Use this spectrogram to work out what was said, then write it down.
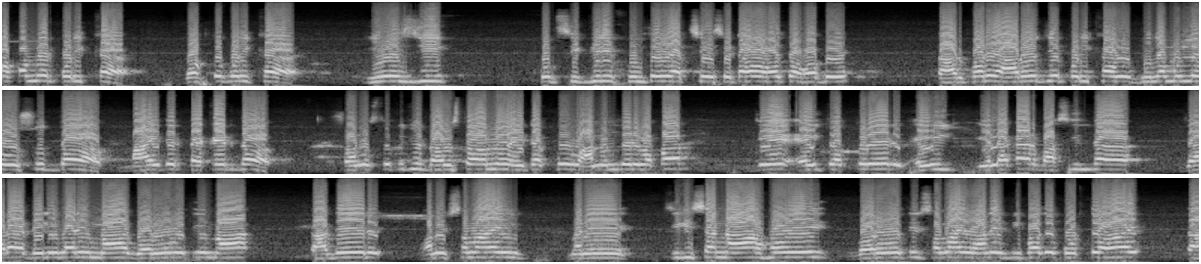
রকমের পরীক্ষা, রক্ত পরীক্ষা ইউএসজি খুব শিগগিরই খুলতে যাচ্ছে, সেটাও হয়তো হবে। তারপরে আরও যে পরীক্ষা, বিনামূল্যে ওষুধ দেওয়া, মায়েদের প্যাকেট দেওয়া, সমস্ত কিছুর ব্যবস্থা হলো, এটা খুব আনন্দের ব্যাপার। যে এই চত্বরের এই এলাকার বাসিন্দা যারা ডেলিভারি মা, গর্ভবতী মা, তাদের অনেক সময় মানে চিকিৎসা না হয়ে গর্ভবতীর সময় অনেক বিপদে পড়তে হয়। তা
